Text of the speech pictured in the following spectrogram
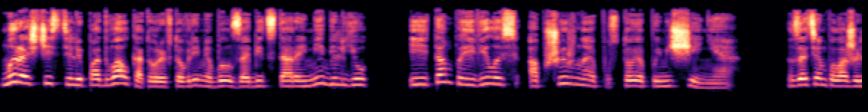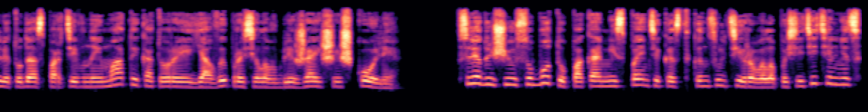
Мы расчистили подвал, который в то время был забит старой мебелью, и там появилось обширное пустое помещение. Затем положили туда спортивные маты, которые я выпросила в ближайшей школе. В следующую субботу, пока мисс Пентикост консультировала посетительниц,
